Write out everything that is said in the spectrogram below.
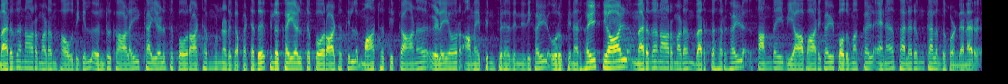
மருதனார் மடம் பகுதியில் இன்று காலை கையெழுத்து போராட்டம் முன்னெடுக்கப்பட்டது. இந்த கையெழுத்து போராட்டத்தில் மாற்றத்திற்கான இளையோர் அமைப்பின் பிரதிநிதிகள் உறுப்பினர்கள் யாழ் மருதனார் மடம் வர்த்தகர்கள் சந்தை வியாபாரிகள் பொதுமக்கள் என பலரும் கலந்து கொண்டனர்.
